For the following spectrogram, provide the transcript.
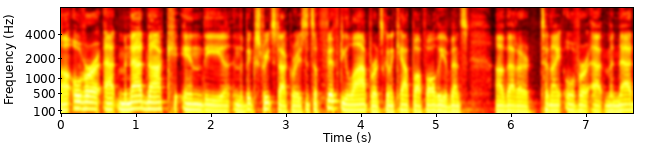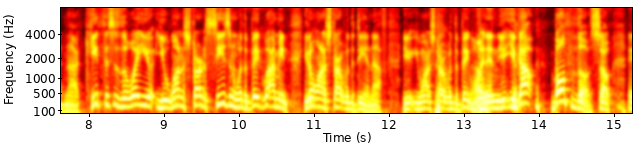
uh, over at Monadnock in the uh, in the big street stock race. It's a 50 lapper. It's going to cap off all the events uh, that are tonight over at Monadnock. Keith, this is the way you, you want to start a season with a big. I mean, you don't want to start with the DNF. You, you want to start with the big win, and you, you got both of those. So uh,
